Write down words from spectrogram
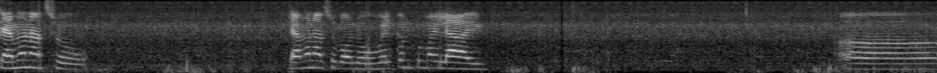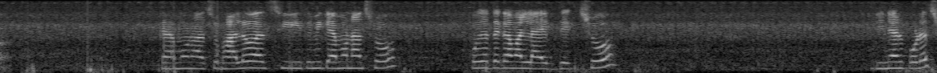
কেমন আছো? কেমন আছো বলো? ওয়েলকাম টু মাই লাইভ কেমন আছো? ভালো আছি। তুমি কেমন আছো? কোথা থেকে আমার লাইভ দেখছ? ডিনার করেছ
